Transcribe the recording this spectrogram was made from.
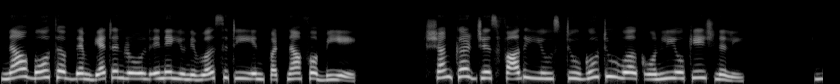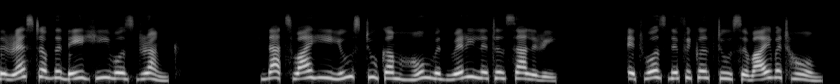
Now both of them get enrolled in a university in Patna for BA. Shankarji's father used to go to work only occasionally. The rest of the day he was drunk. That's why he used to come home with very little salary. It was difficult to survive at home.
